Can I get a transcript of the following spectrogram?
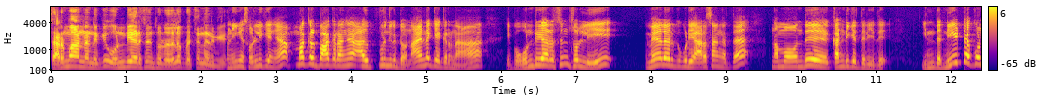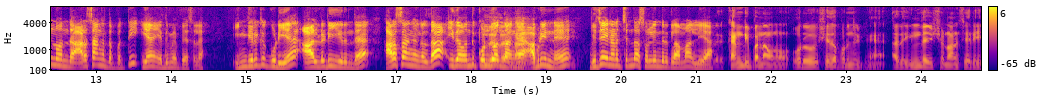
சர்மா அண்ணனுக்கு ஒன்றிய அரசுன்னு சொல்றதுல பிரச்சனை இருக்கு. நீங்க சொல்லிக்கங்க. மக்கள் பார்க்கறாங்க அது புரிஞ்சுக்கிட்டோம். நான் என்ன கேட்குறேன்னா இப்போ ஒன்றிய அரசுன்னு சொல்லி மேலே இருக்கக்கூடிய அரசாங்கத்தை நம்ம வந்து கண்டிக்க தெரியுது. இந்த நீட்டை கொண்டு வந்த அரசாங்கத்தை பற்றி ஏன் எதுவுமே பேசலை? இங்கே இருக்கக்கூடிய ஆல்ரெடி இருந்த அரசாங்கங்கள் தான் இதை வந்து கொண்டு வந்தாங்க அப்படின்னு விஜய் நினச்சிருந்தா சொல்லியிருந்திருக்கலாமா இல்லையா? கண்டிப்பா நான் ஒண்ணு- ஒரு விஷயத்தை புரிஞ்சுக்கங்க. அது இந்த இஷ்யூனாலும் சரி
